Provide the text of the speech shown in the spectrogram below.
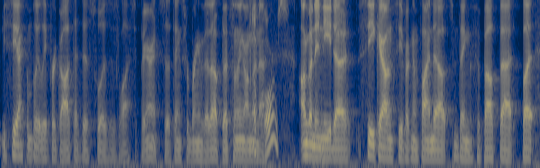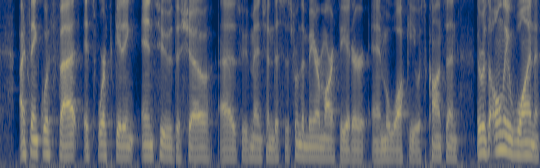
You see, I completely forgot that this was his last appearance. So thanks for bringing that up. That's something I'm gonna. I'm gonna need to seek out and see if I can find out some things about that. But I think with that, it's worth getting into the show. As we've mentioned, this is from the Miramar Theater in Milwaukee, Wisconsin. There was only one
